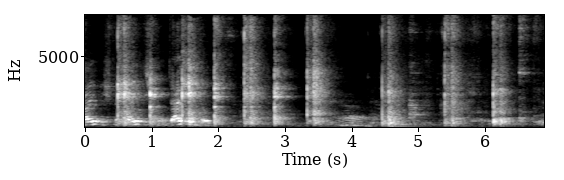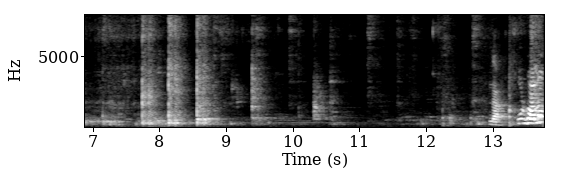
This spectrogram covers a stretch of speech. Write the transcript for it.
হরে কৃষ্ণ হরে কৃষ্ণ, জয় গোবিন্দ। না পুর ভালো?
